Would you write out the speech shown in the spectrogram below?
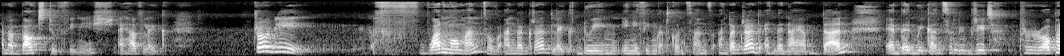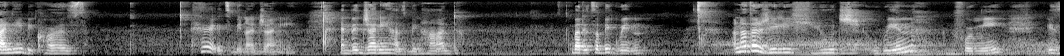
I'm about to finish. I have like probably one more month of undergrad, like doing anything that concerns undergrad, and then I am done. And then we can celebrate properly because hey, it's been a journey. And the journey has been hard. But it's a big win. Another really huge win for me is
